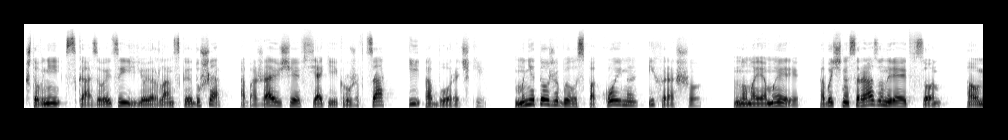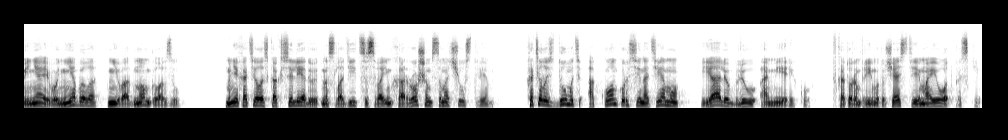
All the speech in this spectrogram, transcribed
что в ней сказывается ее ирландская душа, обожающая всякие кружевца и оборочки. Мне тоже было спокойно и хорошо. Но моя Мэри обычно сразу ныряет в сон, а у меня его не было ни в одном глазу. Мне хотелось как следует насладиться своим хорошим самочувствием. Хотелось думать о конкурсе на тему «Я люблю Америку», в котором примут участие мои отпрыски.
